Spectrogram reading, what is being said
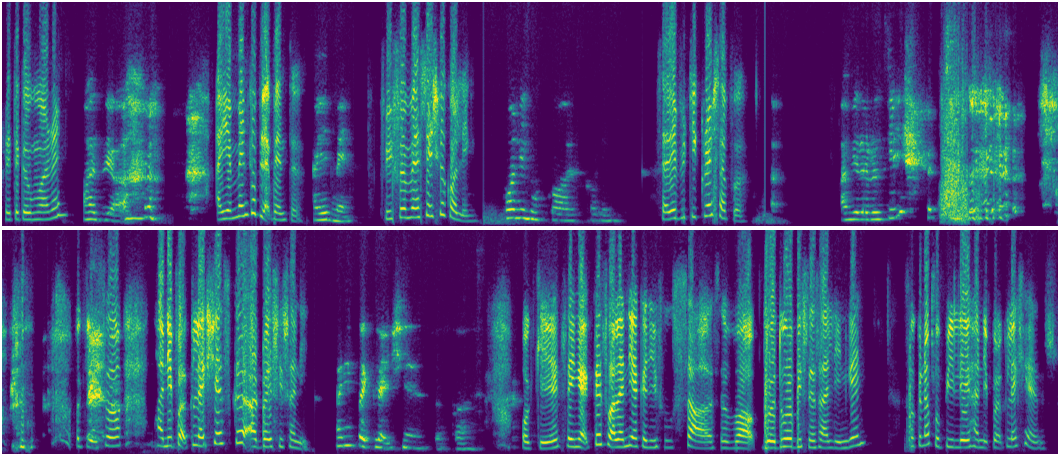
Kereta kegemaran. Azia. Iron Man ke Black Panther? Iron Man. Prefer message ke calling? Calling of course. Calling. Celebrity crush apa? Amira Rosli. Okay, so Honeypot Collections ke by Sisani? Honeypot Collections of course. Okay, saya ingatkan soalan ni akan jadi susah sebab dua-dua bisnes Alin kan? So kenapa pilih Honeypot Collections?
